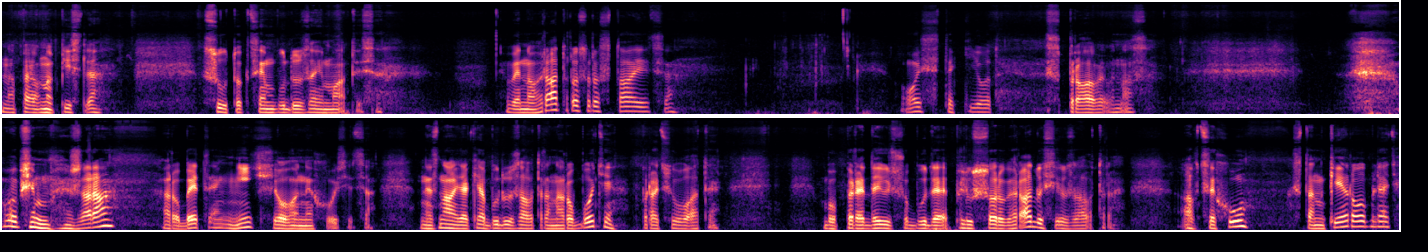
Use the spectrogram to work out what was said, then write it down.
напевно, після суток цим буду займатися. Виноград розростається. Ось такі от справи в нас. В общем, жара, робити нічого не хочеться. Не знаю, як я буду завтра на роботі працювати, бо передають, що буде плюс 40 градусів завтра, а в цеху станки роблять,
